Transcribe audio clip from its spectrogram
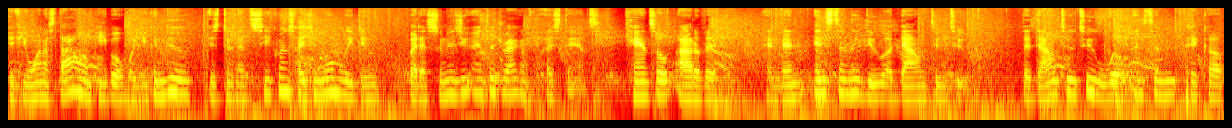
If you want to style on people, what you can do is do that sequence as you normally do, but as soon as you enter Dragonfly stance, cancel out of it, and then instantly do a down 2-2. The down 2-2 will instantly pick up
